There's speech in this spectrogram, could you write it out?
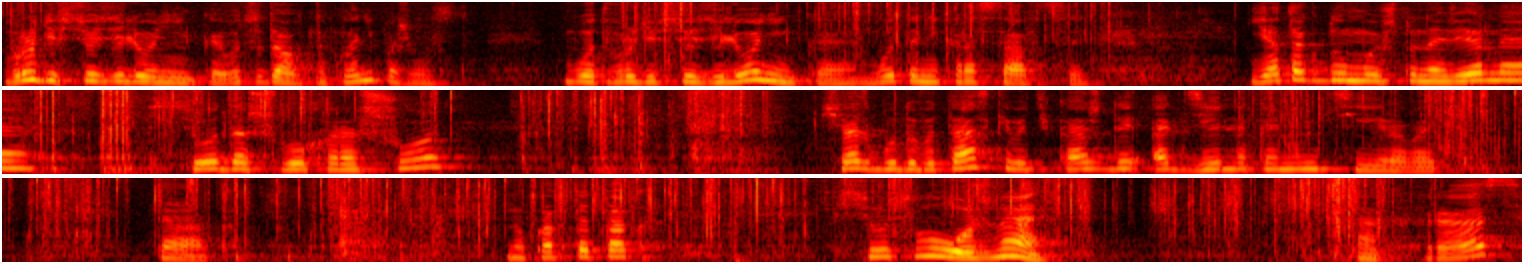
Вроде все зелененькое. Вот сюда вот наклони, пожалуйста. Вот вроде все зелененькое. Вот они красавцы. Я так думаю, что, наверное, все дошло хорошо. Сейчас буду вытаскивать, каждый отдельно комментировать. Так. Ну, как-то так все сложно. Так, раз.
